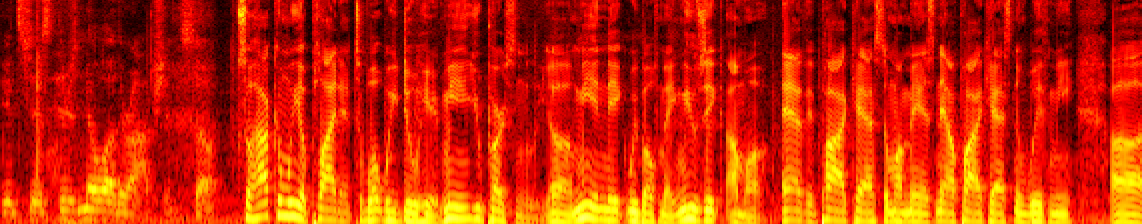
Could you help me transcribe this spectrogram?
It's just there's no other option. So So how can we apply that to what we do here? Me and you personally. Uh, me and Nick, we both make music. I'm a avid podcaster. My man's now podcasting with me. Uh,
